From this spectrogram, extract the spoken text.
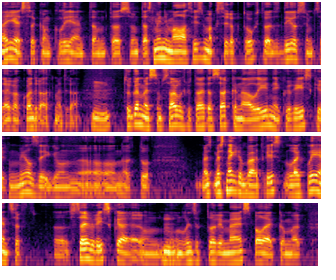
neiesakām klientam. Tas, tās minimālās izmaksas ir ap 1200 eiro kvadrātmetrā. Mm. Tur gan mēs esam sapratuši, ka tā ir tā sarkanā līnija, kur riski ir milzīgi. Un, un to, mēs, mēs negribētu, ris, lai klients ar uh, sevi riskē, un, mm. un līdz ar to arī mēs paliekam ar viņa Uh,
